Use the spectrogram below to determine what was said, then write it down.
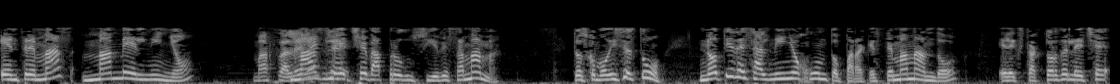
Entre más mame el niño, Más sale más leche. leche va a producir esa mama. Entonces, como dices tú, no tienes al niño junto para que esté mamando, el extractor de leche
